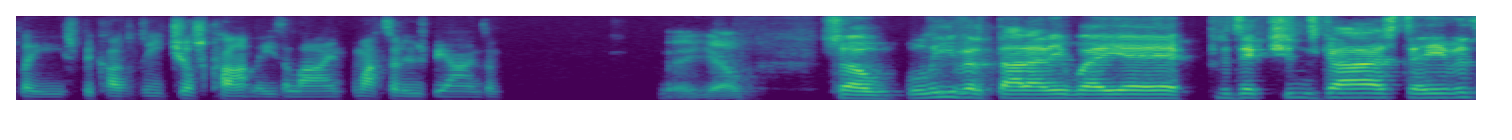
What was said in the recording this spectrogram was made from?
please, because he just can't lead the line, no matter who's behind him. There you go. So we'll leave it at that anyway. Uh, predictions, guys, David.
